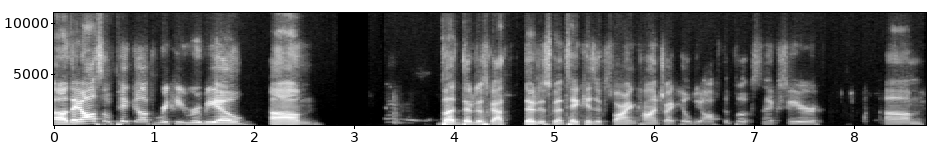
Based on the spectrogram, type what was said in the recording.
Uh, they also pick up Ricky Rubio, um, but they're just got they're just going to take his expiring contract. He'll be off the books next year. Um,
